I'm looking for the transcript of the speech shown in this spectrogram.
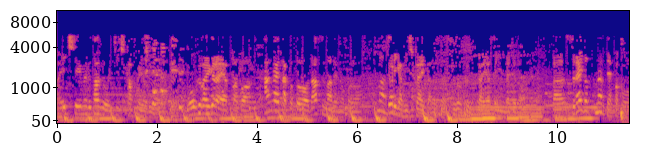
う HTML タグをいちいち書くより、5倍ぐらいやっぱこう、考えたことを出すまでのこの、まあ距離が短いからさ、すごく使いやすいんだけど、まあ、スライドってなるとやっぱこう、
